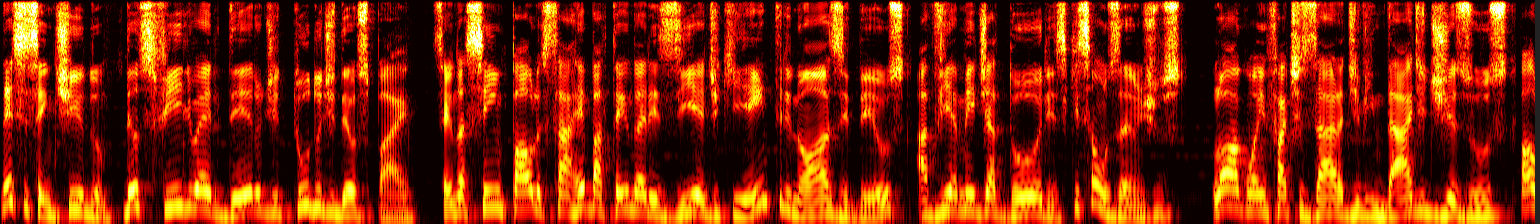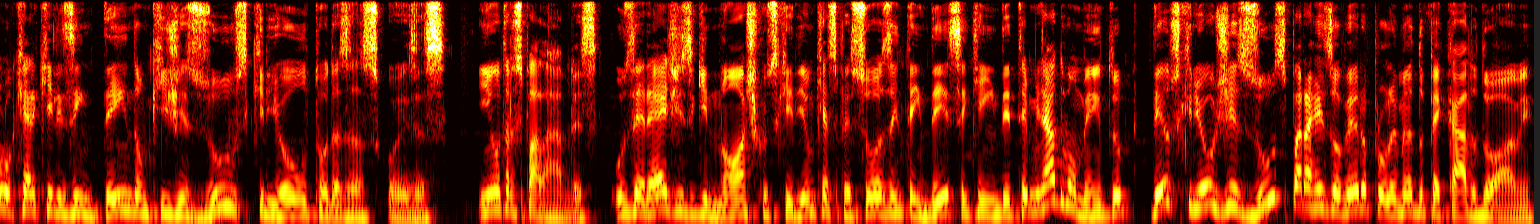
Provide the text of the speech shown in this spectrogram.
Nesse sentido, Deus Filho é herdeiro de tudo de Deus Pai. Sendo assim, Paulo está rebatendo a heresia de que entre nós e Deus havia mediadores, que são os anjos. Logo, ao enfatizar a divindade de Jesus, Paulo quer que eles entendam que Jesus criou todas as coisas. Em outras palavras, os hereges gnósticos queriam que as pessoas entendessem que em determinado momento Deus criou Jesus para resolver o problema do pecado do homem.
